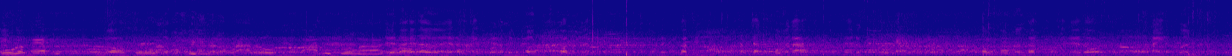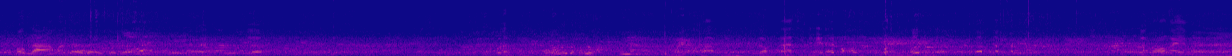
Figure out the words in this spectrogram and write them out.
cố được em cũng cố là không bình là đá đâu bán được thôi mà Thế là hết rồi, hết thế là mình hơn một chút vật đấy. Nhưng mà kỹ hơn thật chỉ thế thôi. Hay lắm rồi. bóng đá mà đời đời chân Đấy, chưa? Không có là động lực mấy các bạn mình dòng ra chỉ hết hết võ cũng hơn. Hơi khó ngay mà.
